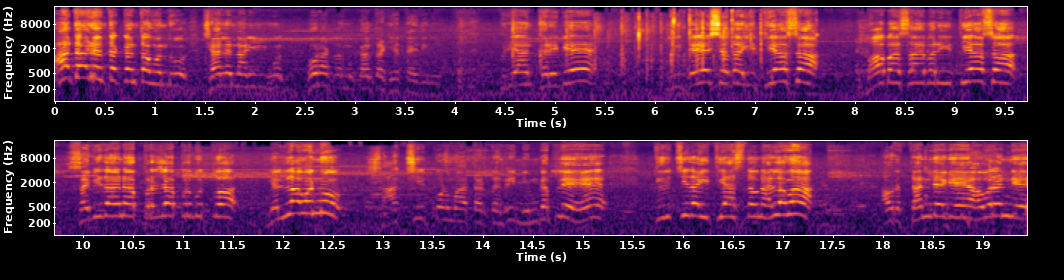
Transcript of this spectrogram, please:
ಮಾತಾಡಿ ಅಂತಕ್ಕಂಥ ಒಂದು ಚಾಲೆಂಜ್ ನಾನು ಈ ಹೋರಾಟದ ಮುಖಾಂತರ ಹೇಳ್ತಾ ಇದ್ದೀನಿ. ಪ್ರಿಯಾಂಕ್ ಖರ್ಗೆ ಈ ದೇಶದ ಇತಿಹಾಸ, ಬಾಬಾ ಸಾಹೇಬರ ಇತಿಹಾಸ, ಸಂವಿಧಾನ, ಪ್ರಜಾಪ್ರಭುತ್ವ ಎಲ್ಲವನ್ನು ಸಾಕ್ಷಿ ಇಟ್ಕೊಂಡು ಮಾತಾಡ್ತಾನೆ ರೀ ನಿಮ್ಗಪ್ಲೆ ತಿರುಚಿದ ಇತಿಹಾಸದವನು ಅಲ್ಲವ ಅವರ ತಂದೆಗೆ, ಅವರನ್ನೇ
